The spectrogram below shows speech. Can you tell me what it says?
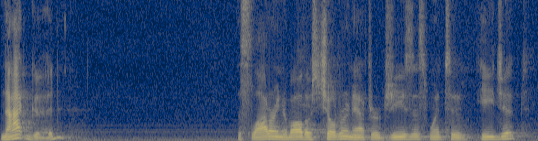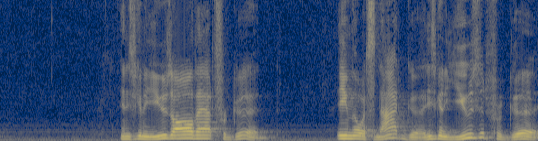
not good, the slaughtering of all those children after Jesus went to Egypt, and he's going to use all that for good even though it's not good. He's going to use it for good.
